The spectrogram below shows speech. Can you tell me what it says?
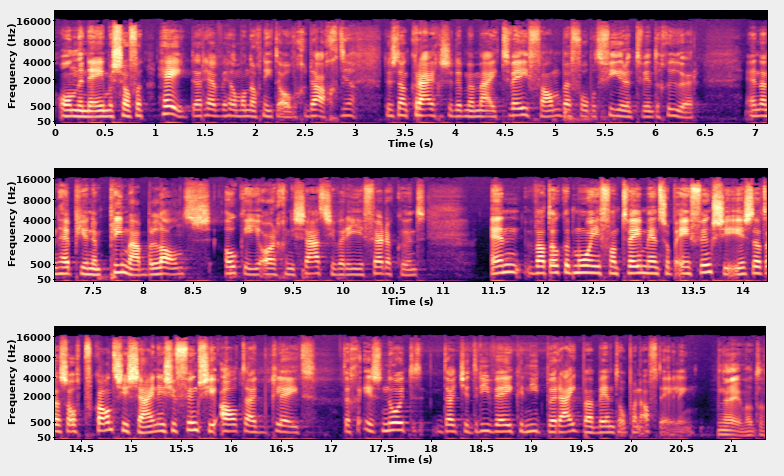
ondernemers. Zo van, hé, hey, daar hebben we helemaal nog niet over gedacht. Ja. Dus dan krijgen ze er bij mij twee van, bijvoorbeeld 24 uur. En dan heb je een prima balans, ook in je organisatie, waarin je verder kunt. En wat ook het mooie van twee mensen op één functie is, dat als ze op vakantie zijn, is je functie altijd bekleed. Er is nooit dat je drie weken niet bereikbaar bent op een afdeling. Nee, want dan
